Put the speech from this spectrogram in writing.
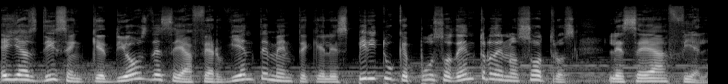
Ellas dicen que Dios desea fervientemente que el Espíritu que puso dentro de nosotros le sea fiel.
